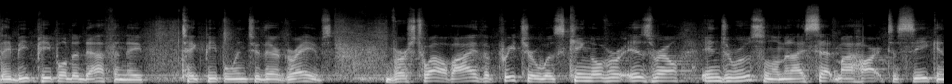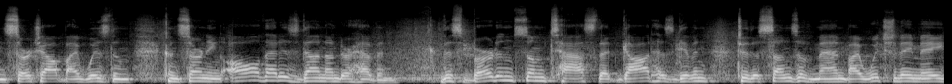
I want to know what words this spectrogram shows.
they beat people to death and they take people into their graves. Verse 12 I, the preacher, was king over Israel in Jerusalem, and I set my heart to seek and search out by wisdom concerning all that is done under heaven. This burdensome task that God has given to the sons of man by which they may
